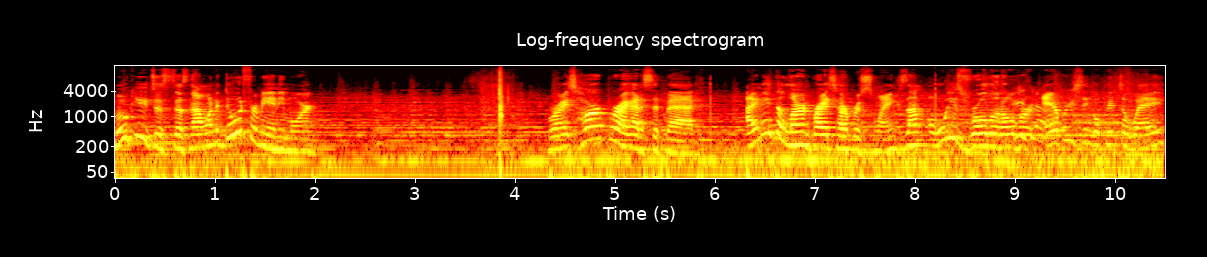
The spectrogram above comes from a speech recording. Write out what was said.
Mookie just does not want to do it for me anymore. Bryce Harper, I got to sit back. I need to learn Bryce Harper's swing because I'm always rolling over every single pitch away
